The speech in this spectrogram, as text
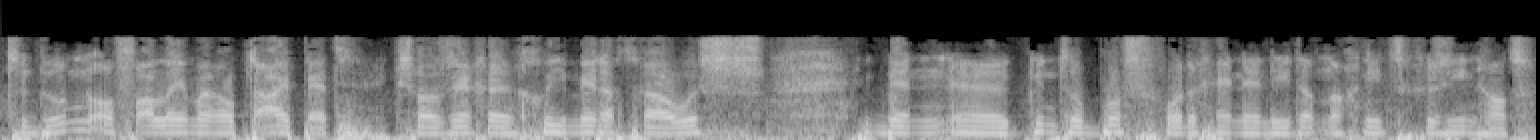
te doen of alleen maar op de iPad? Ik zou zeggen, goedemiddag trouwens. Ik ben eh Gunther Bos voor degene die dat nog niet gezien had.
